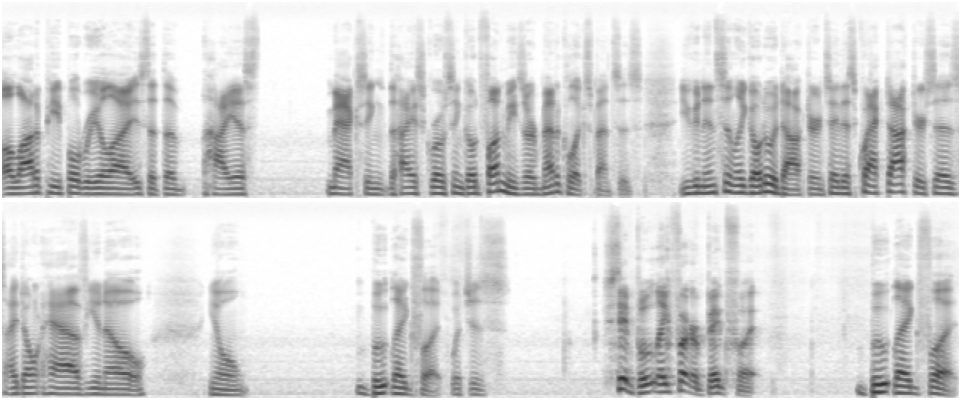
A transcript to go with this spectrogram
A lot of people realize that the highest maxing, the highest grossing GoFundMe's are medical expenses. You can instantly go to a doctor and say, "This quack doctor says I don't have, you know, you know, bootleg foot, which is you say bootleg foot or Bigfoot? bootleg foot."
